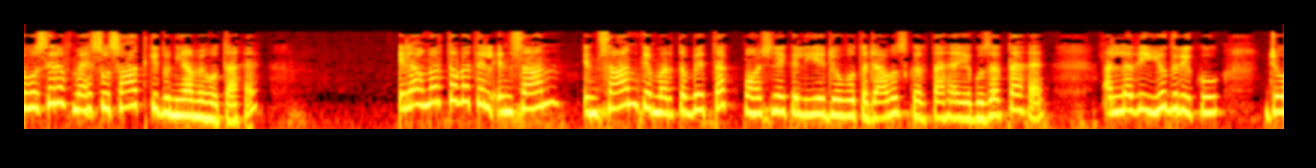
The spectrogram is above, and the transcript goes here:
تو وہ صرف محسوسات کی دنیا میں ہوتا ہے الا مرتبہ انسان کے مرتبے تک پہنچنے کے لیے جو وہ تجاوز کرتا ہے یا گزرتا ہے اللہ ید رکو جو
